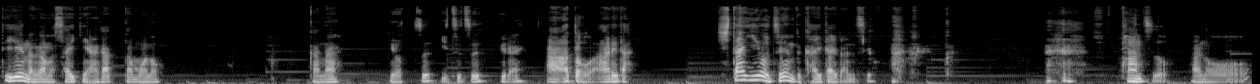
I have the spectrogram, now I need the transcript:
ていうのが、まあ最近上がったもの。かな。4つ ?5 つ？ぐらい？あ、あと、あれだ。下着を全部買い替えたんですよ。パンツを。あの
